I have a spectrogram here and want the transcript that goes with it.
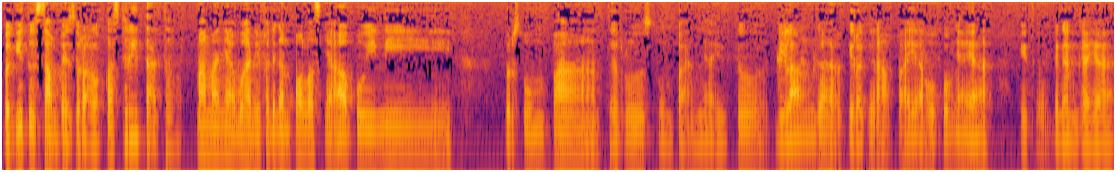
Begitu sampai Zul Qas cerita tuh mamanya Abu Hanifah dengan polosnya, aku ini bersumpah terus sumpahnya itu dilanggar kira-kira apa ya hukumnya ya gitu dengan gaya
